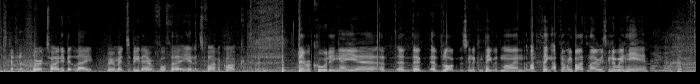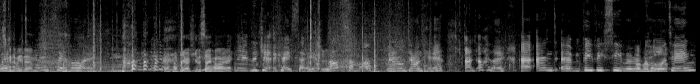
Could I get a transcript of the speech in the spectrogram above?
it's coming at we're a tiny bit late. We were meant to be there at 4:30 and it's five o'clock. They're recording a, uh, a, a, a, a vlog that's going to compete with mine. I think I think we both know who's going to win here. It's going to be them. Say hi. You actually going to say hi? No, legit. Okay, so last summer we were all down here, and oh hello, uh, and um, BBC were recording,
